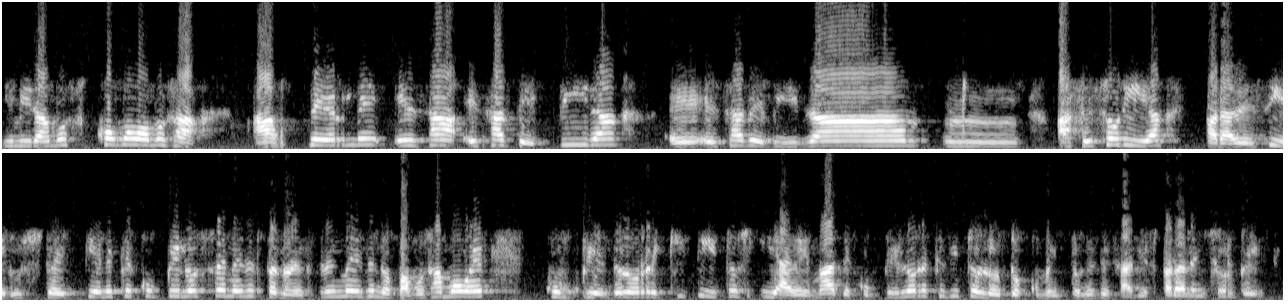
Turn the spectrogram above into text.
y miramos cómo vamos a hacerle esa, esa debida eh, esa debida mm, asesoría para decir, usted tiene que cumplir los tres meses, pero en estos tres meses nos vamos a mover cumpliendo los requisitos y además de cumplir los requisitos, los documentos necesarios para la insolvencia.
